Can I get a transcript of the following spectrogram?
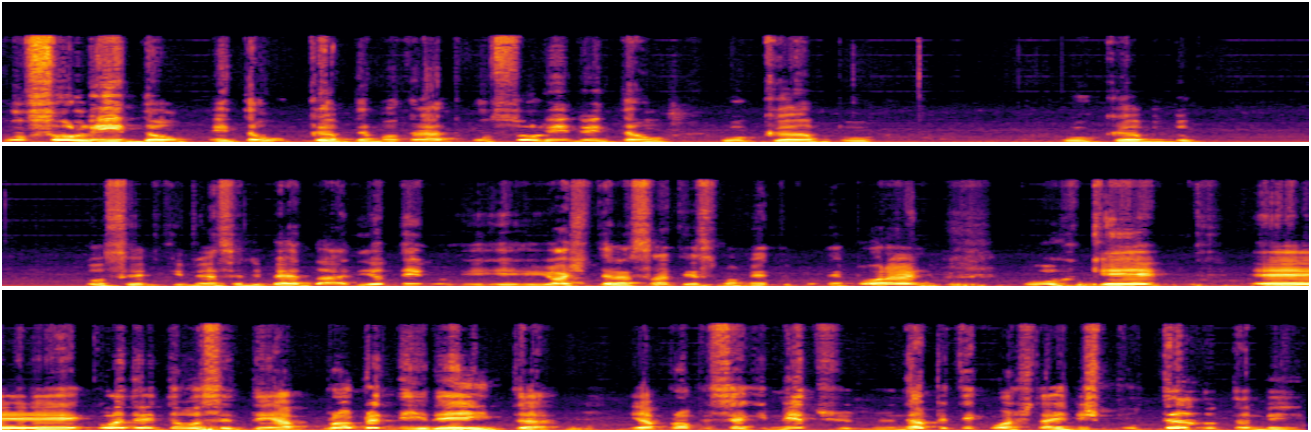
consolidam então o campo democrático, consolidam então o campo o campo do conceito que vem a ser liberdade. E eu digo, e eu acho interessante esse momento contemporâneo, porque é, quando então você tem a própria direita e a própria segmentos neopentecostais disputando também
